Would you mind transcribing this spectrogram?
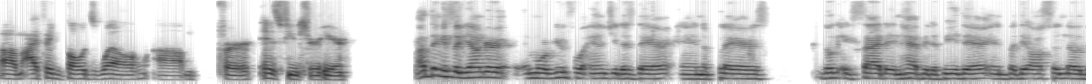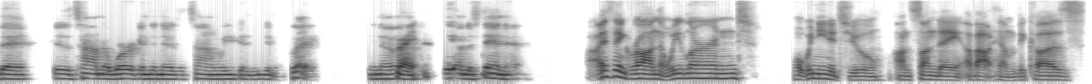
um, I think bodes well um, for his future here. I think it's a younger and more youthful energy that's there, and the players look excited and happy to be there. And but they also know that there's a time to work, and then there's a time where you can you know play. You know, Right. They understand that. I think Ron that we learned what we needed to on Sunday about him because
